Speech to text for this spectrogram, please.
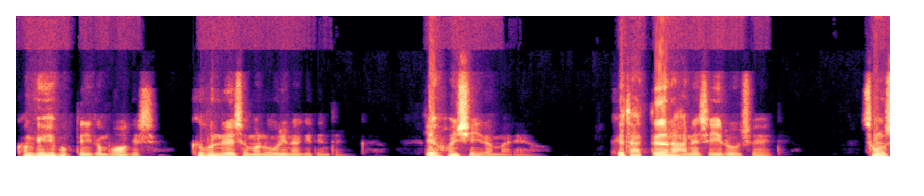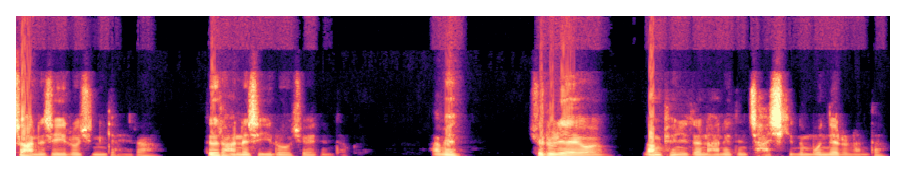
관계 회복되니까 뭐 하겠어요? 그분을 위해서만 올인하게 된다니까요. 그게 헌신이란 말이에요. 그게 다뜰 안에서 이루어져야 돼요. 성수 안에서 이루어지는 게 아니라 뜰 안에서 이루어져야 된다고요. 아멘? 주를 위하여 남편이든 아내든 자식이든 못 내려난다?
